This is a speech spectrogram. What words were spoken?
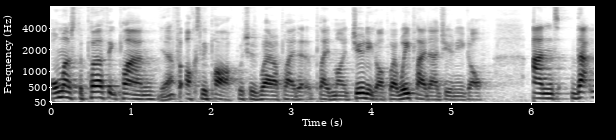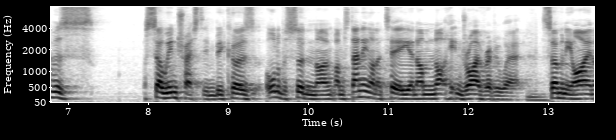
almost the perfect plan yeah. for Oxley Park, which is where I played played my junior golf, where we played our junior golf. And that was so interesting because all of a sudden I'm, I'm, standing on a tee and I'm not hitting driver everywhere. Mm. So many iron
